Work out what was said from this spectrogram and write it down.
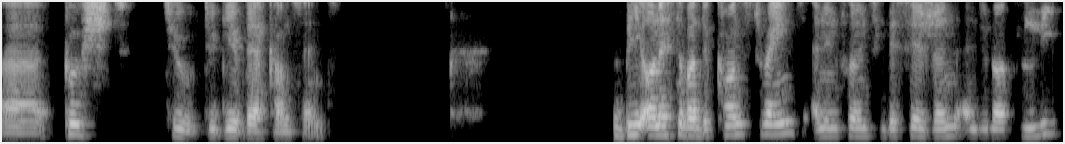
uh, pushed to, to give their consent. Be honest about the constraint and influencing decision and do not leap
